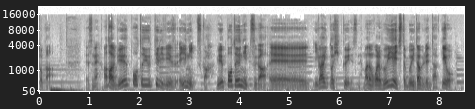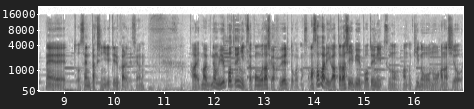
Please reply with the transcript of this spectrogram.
とかですね。あとは viewport utilities、units か。 viewport units が、えー、意外と低いですね。まあでもこれ VH と VW だけを、ねえー、っと選択肢に入れてるからですよね。はいまあ、でも viewport units は今後確か増えると思います。まあ、 Safari が新しい viewport units のあの機能のお話を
